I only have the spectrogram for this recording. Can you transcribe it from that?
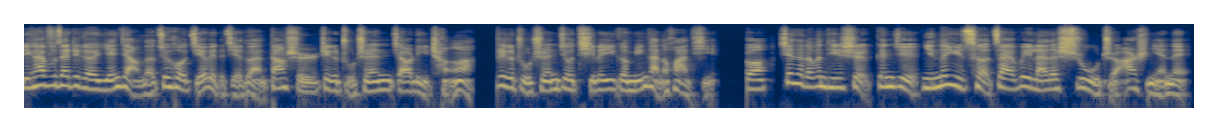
李开复在这个演讲的最后结尾的阶段，当时这个主持人叫李成啊，这个主持人就提了一个敏感的话题。说现在的问题是，根据您的预测，在未来的十五至二十年内，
